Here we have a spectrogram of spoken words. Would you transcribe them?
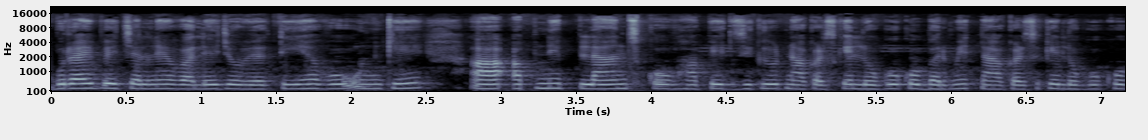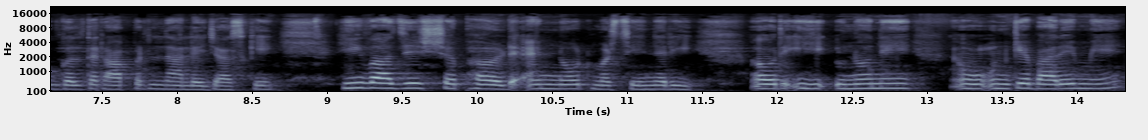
बुराई पे चलने वाले जो व्यक्ति हैं, वो उनके अपने प्लान्स को वहाँ पे एग्जीक्यूट ना कर सके, लोगों को भ्रमित ना कर सके, लोगों को गलत राह पर ना ले जा सके। He was a shepherd and not mercenary और उन्होंने उनके बारे में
